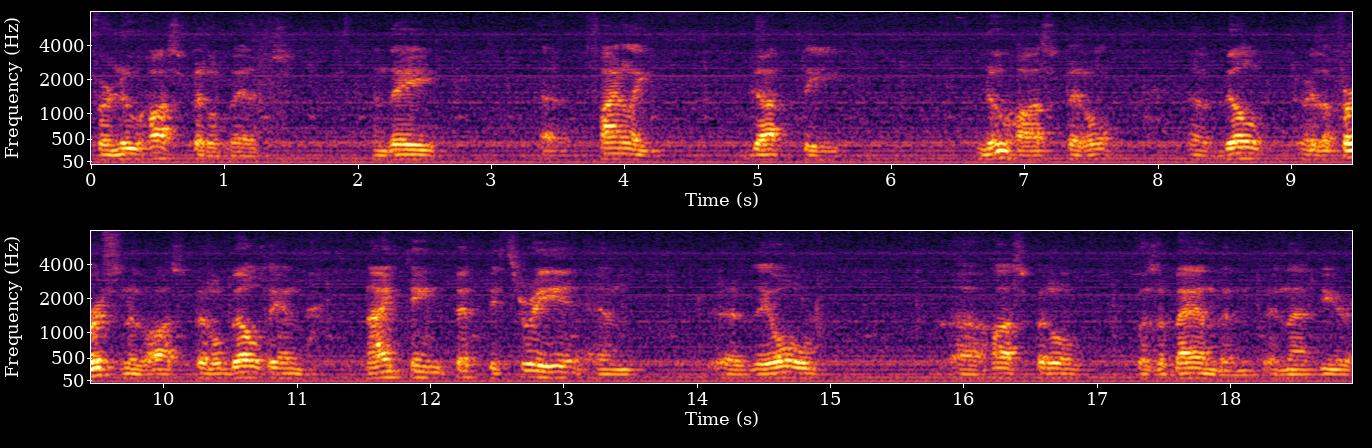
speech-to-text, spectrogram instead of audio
for new hospital beds. And they uh, finally got the new hospital uh, built, or the first new hospital built in 1953, and uh, the old uh, hospital was abandoned in that year.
